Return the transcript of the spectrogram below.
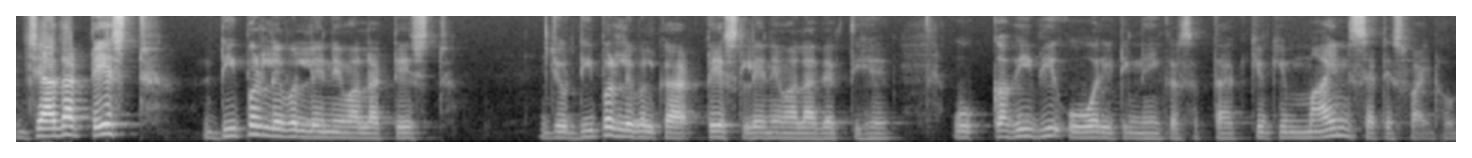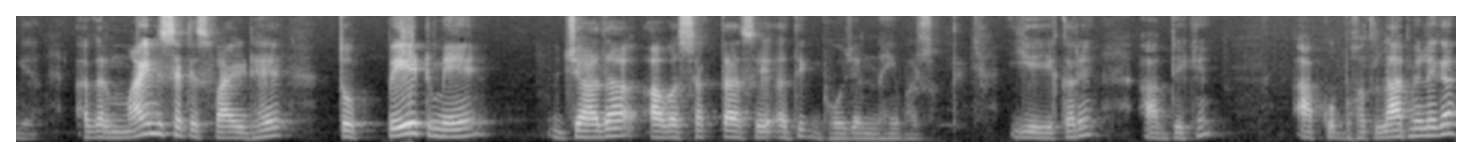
ज़्यादा टेस्ट डीपर लेवल लेने वाला टेस्ट जो डीपर लेवल का टेस्ट लेने वाला व्यक्ति है, वो कभी भी ओवर ईटिंग नहीं कर सकता, क्योंकि माइंड सेटिस्फाइड हो गया। अगर माइंड सेटिस्फाइड है तो पेट में ज़्यादा आवश्यकता से अधिक भोजन नहीं भर सकते। ये ये करें, आप देखें, आपको बहुत लाभ मिलेगा।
